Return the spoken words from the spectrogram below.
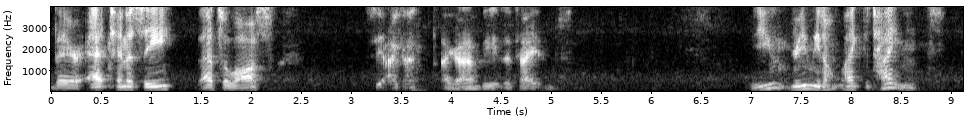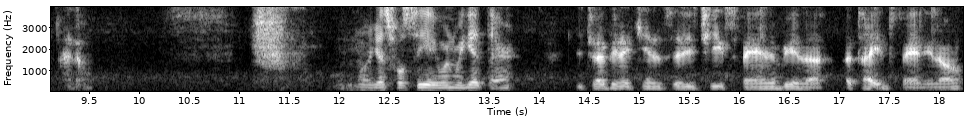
They're at Tennessee. That's a loss. see, I got I gotta beat the Titans. You really don't like the Titans. I don't. Well, I guess we'll see when we get there. You try being a Kansas City Chiefs fan and being a, a Titans fan, you know,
